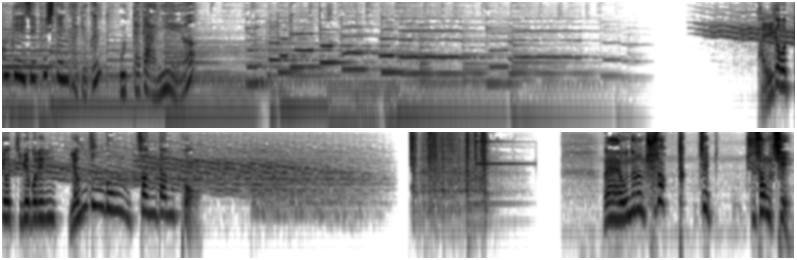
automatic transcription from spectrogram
홈페이지에 표시된 가격은 오타가 아니에요. 발가벗겨 디벼보는 영진공 전당포. 네, 오늘은 추석 특집 주성치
